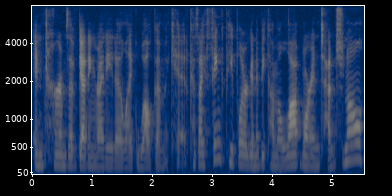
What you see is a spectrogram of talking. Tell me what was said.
in terms of getting ready to like welcome a kid? Because I think people are going to become a lot more intentional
